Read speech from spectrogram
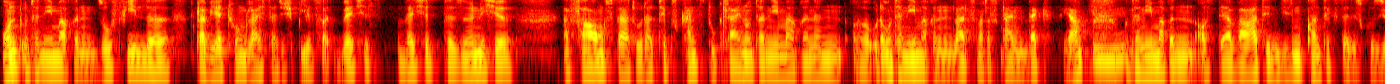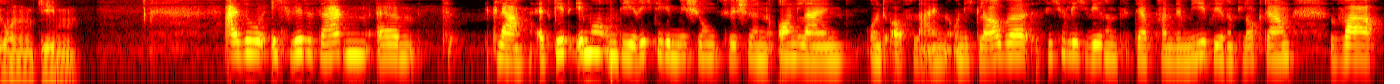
und Unternehmerin so viele Klaviaturen gleichzeitig spielst, welches, welche persönliche Erfahrungswerte oder Tipps kannst du Kleinunternehmerinnen äh, oder Unternehmerinnen, lass mal das Kleine weg, ja, mhm. Unternehmerinnen aus der Warte in diesem Kontext der Diskussion geben? Also ich würde sagen, ähm, klar, es geht immer um die richtige Mischung zwischen Online und Offline. Und ich glaube, sicherlich während der Pandemie, während Lockdown, war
